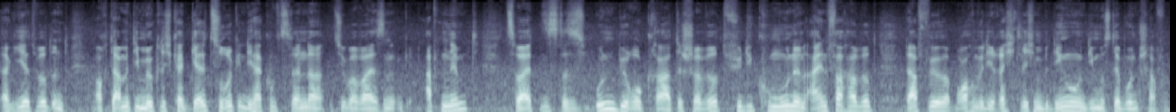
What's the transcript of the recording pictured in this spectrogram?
agiert wird und auch damit die Möglichkeit, Geld zurück in die Herkunftsländer zu überweisen, abnimmt. Zweitens, dass es unbürokratischer wird, für die Kommunen einfacher wird. Dafür brauchen wir die rechtlichen Bedingungen, die muss der Bund schaffen.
